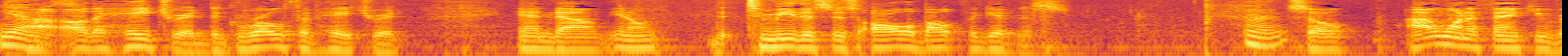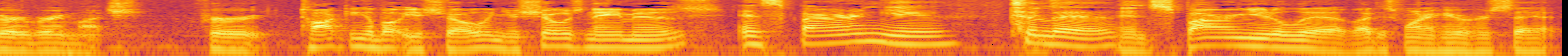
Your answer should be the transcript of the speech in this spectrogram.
Yes. Uh, or the hatred, the growth of hatred, and um, you know, th- to me, this is all about forgiveness. Right. So I want to thank you very, very much for talking about your show. And your show's name is Inspiring you to live. Inspiring You to Live. I just want to hear her say it.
